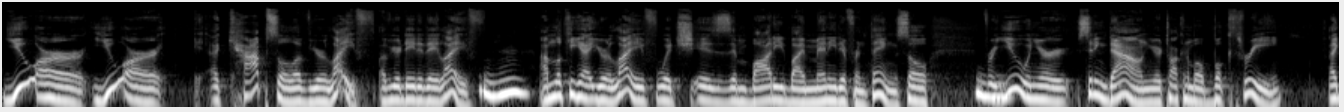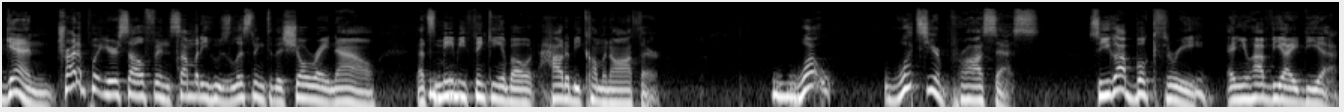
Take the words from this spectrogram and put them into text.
you are you are a capsule of your life, of your day to day life. I'm looking at your life, which is embodied by many different things. So, for you, when you're sitting down, you're talking about book three. Again, try to put yourself in somebody who's listening to the show right now that's mm-hmm. maybe thinking about how to become an author. Mm-hmm. What what's your process? So you got book three and you have the idea.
